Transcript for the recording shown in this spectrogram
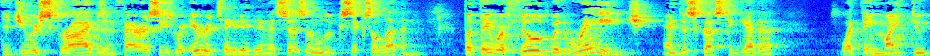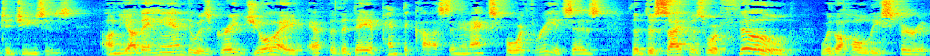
the Jewish scribes and Pharisees were irritated, and it says in Luke 6:11, but they were filled with rage and discussed together what they might do to Jesus. On the other hand, there was great joy after the day of Pentecost, and in Acts 4 3 it says, the disciples were filled with the Holy Spirit.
